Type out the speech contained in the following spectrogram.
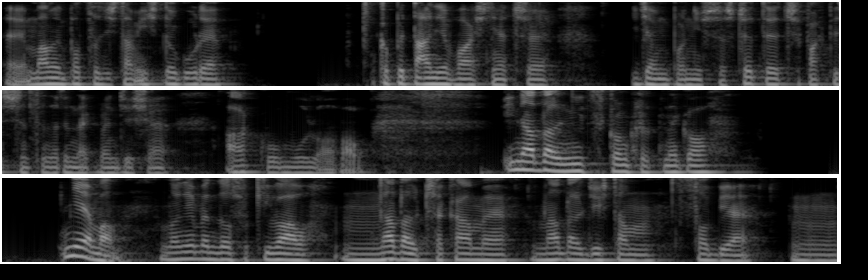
E, Mamy po co gdzieś tam iść do góry. Tylko pytanie właśnie, czy idziemy po niższe szczyty, czy faktycznie ten rynek będzie się akumulował. I nadal nic konkretnego nie mam. No nie będę oszukiwał. Mm, Nadal czekamy, nadal gdzieś tam sobie mm,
